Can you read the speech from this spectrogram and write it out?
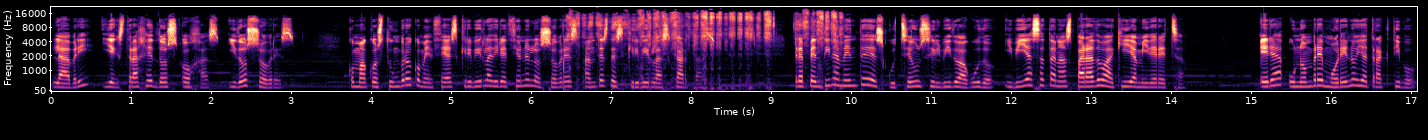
la abrí y extraje dos hojas y dos sobres. Como acostumbro, comencé a escribir la dirección en los sobres antes de escribir las cartas. Repentinamente escuché un silbido agudo y vi a Satanás parado aquí a mi derecha. Era un hombre moreno y atractivo,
